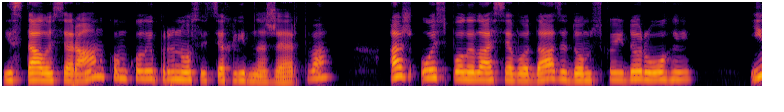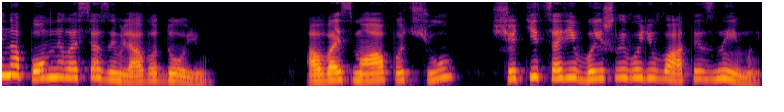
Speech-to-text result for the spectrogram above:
І сталося ранком, коли приноситься хлібна жертва, аж ось полилася вода з Едомської дороги, і наповнилася земля водою. А весь Моав почув, що ті царі вийшли воювати з ними,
